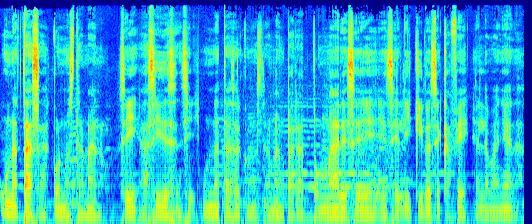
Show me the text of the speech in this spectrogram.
una taza con nuestra mano. Sí, así de sencillo. Una taza con nuestra mano para tomar ese, ese líquido, ese café en la mañana.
